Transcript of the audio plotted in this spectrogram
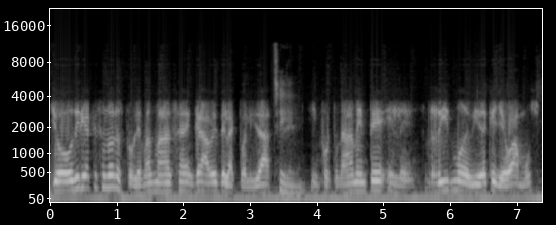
Yo diría que es uno de los problemas más eh, graves de la actualidad. Sí. Infortunadamente, el eh, ritmo de vida que llevamos,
